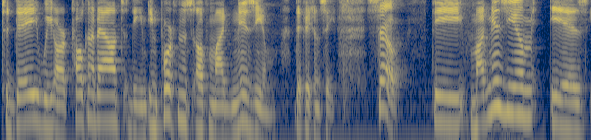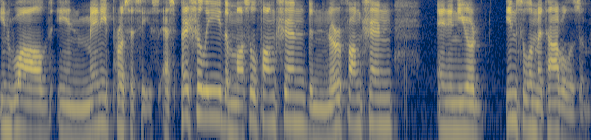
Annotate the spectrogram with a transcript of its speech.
Today we are talking about the importance of magnesium deficiency. So, the magnesium is involved in many processes, especially the muscle function, the nerve function, and in your insulin metabolism.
